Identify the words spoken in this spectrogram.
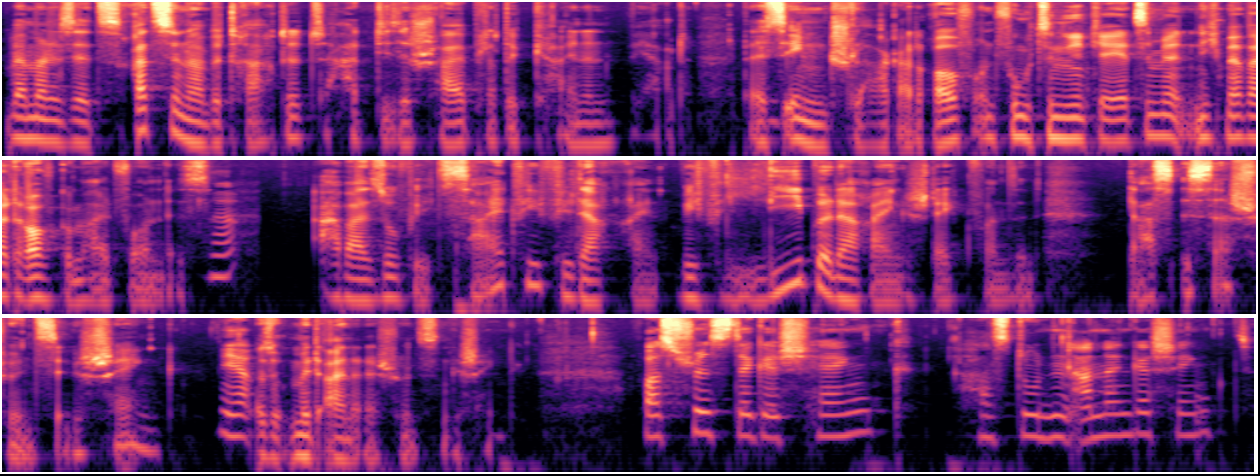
wenn man es jetzt rational betrachtet, hat diese Schallplatte keinen Wert. Da ist irgendein Schlager drauf und funktioniert ja jetzt nicht mehr, weil drauf gemalt worden ist. Ja. Aber so viel Zeit, wie viel da rein, wie viel Liebe da reingesteckt worden sind, das ist das schönste Geschenk. Ja. Also mit einer der schönsten Geschenke. Was schönste Geschenk hast du den anderen geschenkt?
